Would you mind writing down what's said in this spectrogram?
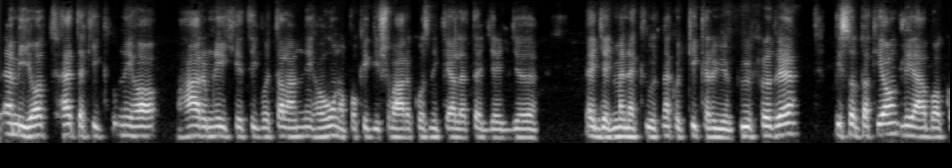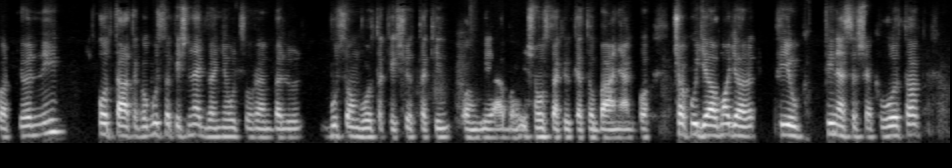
emiatt hetekig, néha három-négy hétig, vagy talán néha hónapokig is várakozni kellett egy-egy, egy-egy menekültnek, hogy kikerüljön külföldre. Viszont aki Angliába akart jönni, ott álltak a buszok, és 48 órán belül buszon voltak, és jöttek ki Angliába, és hozták őket a bányákba. Csak ugye a magyar fiúk fineszesek voltak,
